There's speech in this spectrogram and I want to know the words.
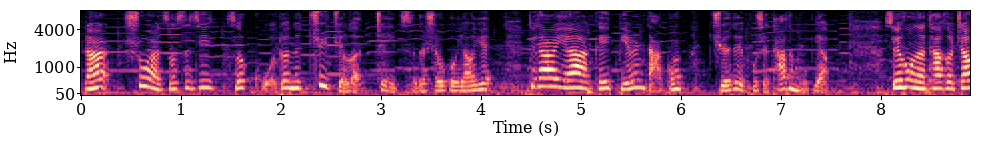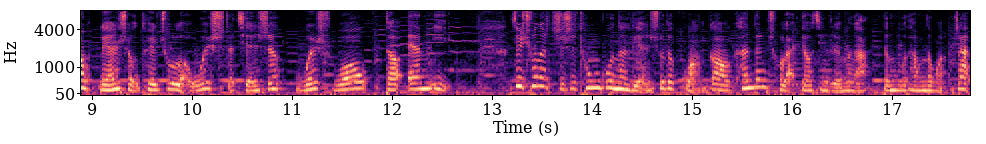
然而，舒尔泽斯基则果断地拒绝了这一次的收购邀约。对他而言啊，给别人打工绝对不是他的目标。随后呢，他和张联手推出了 Wish 的前身 Wishwall.me。最初呢，只是通过呢脸书的广告刊登出来，邀请人们啊登录他们的网站，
